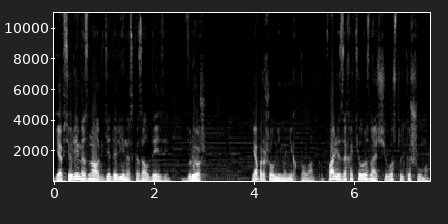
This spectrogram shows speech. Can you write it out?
«Я все время знал, где долина», — сказал Дейзи. «Врешь». Я прошел мимо них в палатку. Фарис захотел узнать, чего столько шума.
